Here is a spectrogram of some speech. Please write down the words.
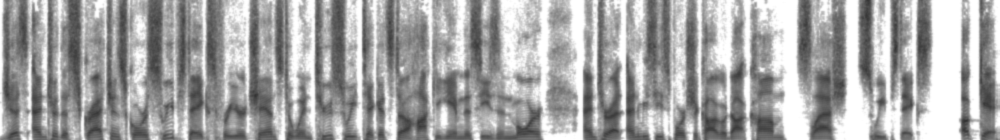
Just enter the Scratch and Score sweepstakes for your chance to win two sweet tickets to a hockey game this season and more. Enter at NBCSportsChicago.com slash sweepstakes. Okay,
